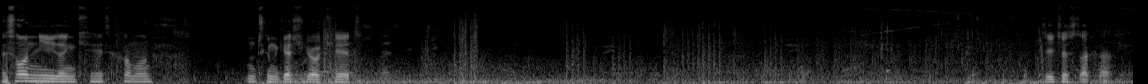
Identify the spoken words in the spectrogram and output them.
It's on you then, kid. Come on. I'm just gonna guess you're a kid. You just okay.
